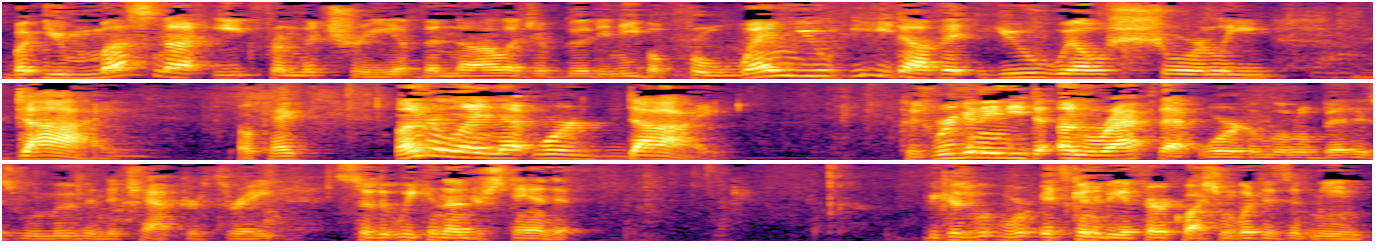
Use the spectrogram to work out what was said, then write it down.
But you must not eat from the tree of the knowledge of good and evil, for when you eat of it, you will surely die. Okay? Underline that word die. Because we're going to need to unwrap that word a little bit as we move into chapter 3 so that we can understand it. Because it's going to be a fair question. What does it mean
